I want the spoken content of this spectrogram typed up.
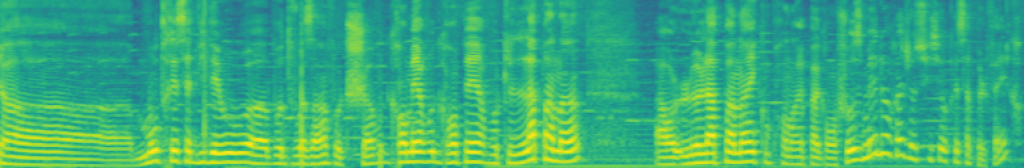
à montrer cette vidéo à votre voisin, votre chat, votre grand-mère, votre grand-père, votre lapin nain. Alors le lapin nain il comprendrait pas grand chose, mais le reste je suis sûr que ça peut le faire.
